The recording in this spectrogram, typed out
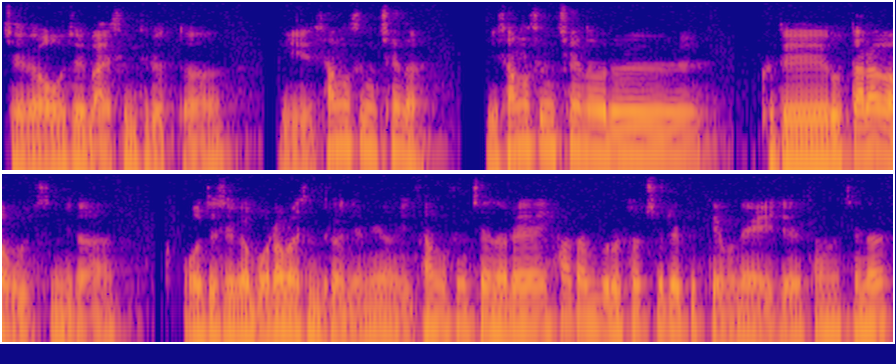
제가 어제 말씀드렸던 이 상승 채널 이 상승 채널을 그대로 따라가고 있습니다. 어제 제가 뭐라 말씀드렸냐면 이 상승 채널의 하단부를 터치를 했기 때문에 이제 상승 채널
